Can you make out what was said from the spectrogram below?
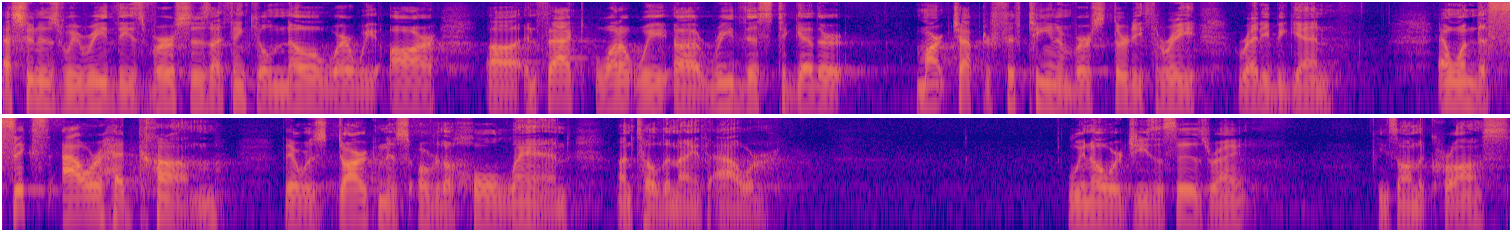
as soon as we read these verses, I think you'll know where we are. Uh, in fact, why don't we uh, read this together? Mark chapter 15 and verse 33. Ready, begin. And when the sixth hour had come, there was darkness over the whole land until the ninth hour. We know where Jesus is, right? He's on the cross.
